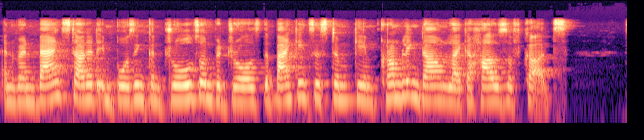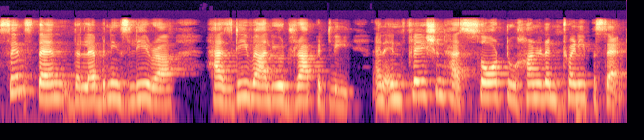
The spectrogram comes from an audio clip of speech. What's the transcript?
And when banks started imposing controls on withdrawals, the banking system came crumbling down like a house of cards. Since then, the Lebanese lira has devalued rapidly and inflation has soared to 120%,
